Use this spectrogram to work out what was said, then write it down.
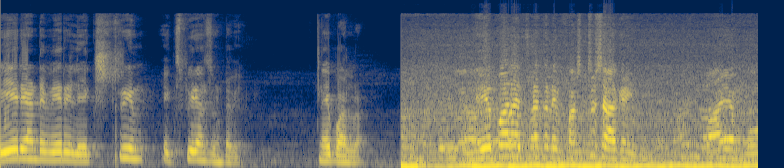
వేరే అంటే వేరే ఎక్స్ట్రీమ్ ఎక్స్పీరియన్స్ ఉంటుంది నేపాల్లో. నేపాల్ వచ్చినాక నేను ఫస్ట్ షాక్ అయింది. వాయమ్మో.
